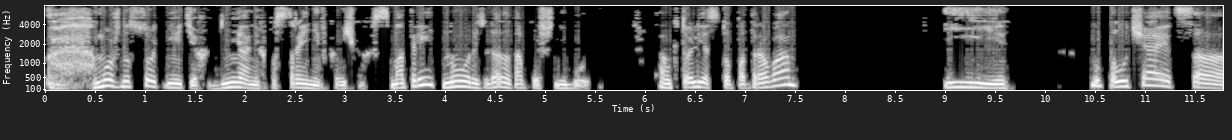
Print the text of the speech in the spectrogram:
можно сотни этих гениальных построений в кавычках смотреть, но результата там, конечно, не будет. Там кто лес, то по дрова. И ну, получается,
